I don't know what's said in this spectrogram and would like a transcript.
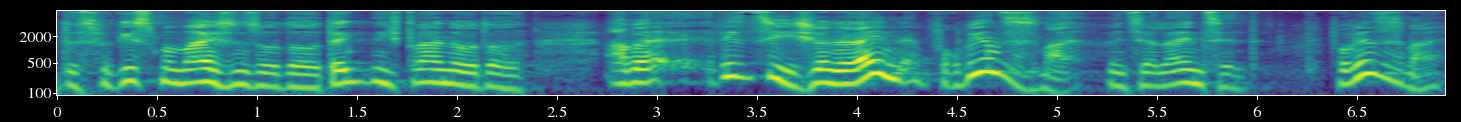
das vergisst man meistens oder denkt nicht dran. Oder, aber wissen Sie, schon allein, probieren Sie es mal, wenn Sie allein sind. Probieren Sie es mal.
